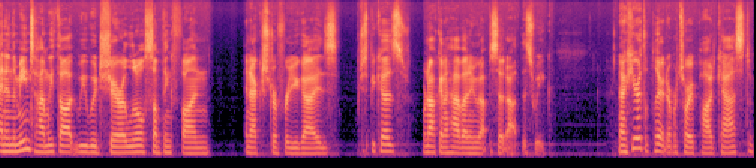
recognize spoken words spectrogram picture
and in the meantime, we thought we would share a little something fun and extra for you guys, just because we're not going to have a new episode out this week. Now, here at the Playwright Repertory Podcast,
